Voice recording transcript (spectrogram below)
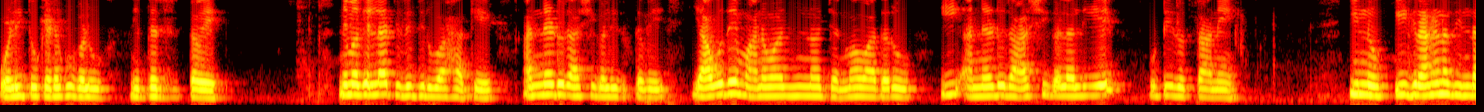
ಒಳಿತು ಕೆಡಕುಗಳು ನಿರ್ಧರಿಸುತ್ತವೆ. ನಿಮಗೆಲ್ಲ ತಿಳಿದಿರುವ ಹಾಗೆ ಹನ್ನೆರಡು ರಾಶಿಗಳಿರುತ್ತವೆ. ಯಾವುದೇ ಮಾನವನ ಜನ್ಮವಾದರೂ ಈ ಹನ್ನೆರಡು ರಾಶಿಗಳಲ್ಲಿಯೇ ಹುಟ್ಟಿರುತ್ತಾನೆ. ಇನ್ನು ಈ ಗ್ರಹಣದಿಂದ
